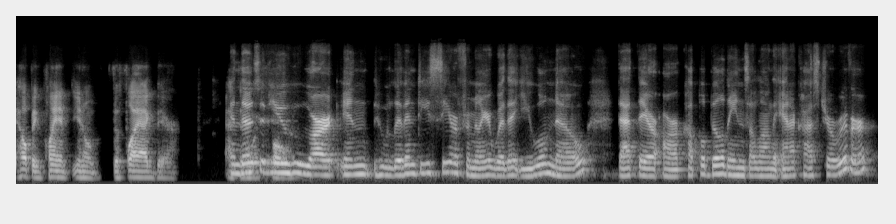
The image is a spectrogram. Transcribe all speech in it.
helping plant, you know, the flag there. And those of you who are in, who live in DC are familiar with it, you will know that there are a couple buildings along the Anacostia River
